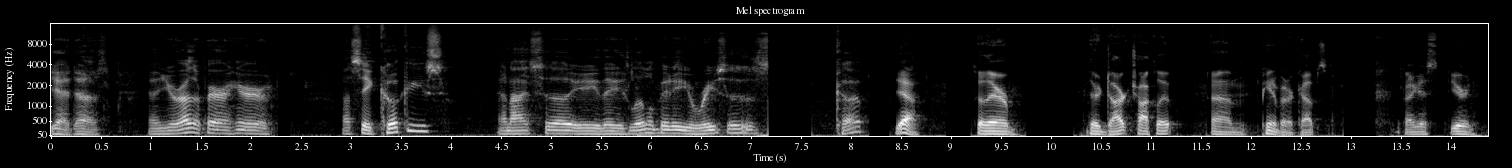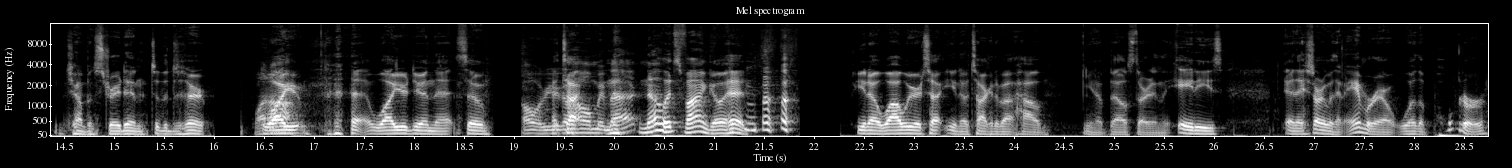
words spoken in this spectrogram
Yeah, it does. And your other pair here, I see cookies And I see these little bitty Reese's cups. Yeah. So they're they're dark chocolate um, peanut butter cups. I guess you're jumping straight into the dessert while you're while you're doing that. So Oh, are you I gonna ta- hold me back? No, it's fine. Go ahead. you know, while we were ta- you know talking about how you know Bell started in the '80s, and they started with an amber ale. Well, the porter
